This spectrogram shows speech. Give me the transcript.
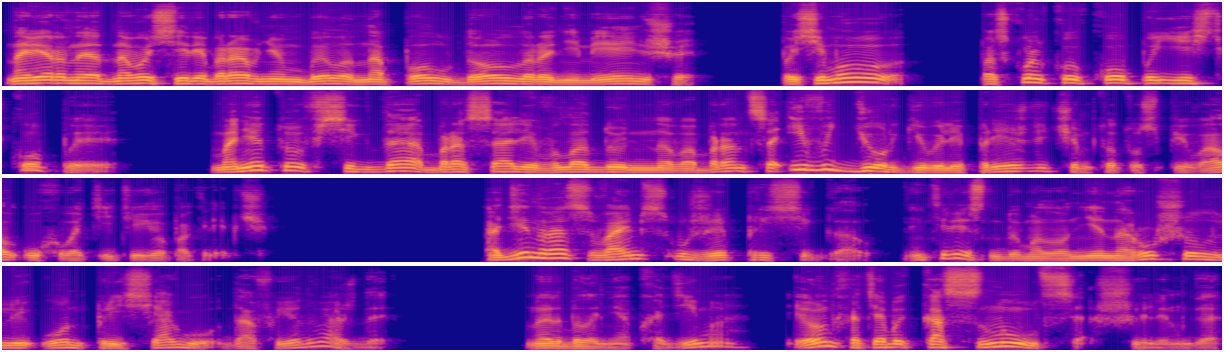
Наверное, одного серебра в нем было на полдоллара, не меньше. Посему, поскольку копы есть копы, Монету всегда бросали в ладонь новобранца и выдергивали, прежде чем тот успевал ухватить ее покрепче. Один раз Ваймс уже присягал. Интересно, думал он, не нарушил ли он присягу, дав ее дважды. Но это было необходимо, и он хотя бы коснулся шиллинга.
